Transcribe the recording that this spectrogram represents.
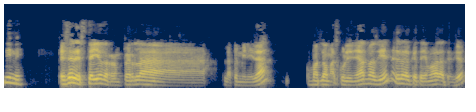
Dime. Ese destello de romper la, la feminidad, o más la masculinidad más bien, ¿es lo que te llamaba la atención?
